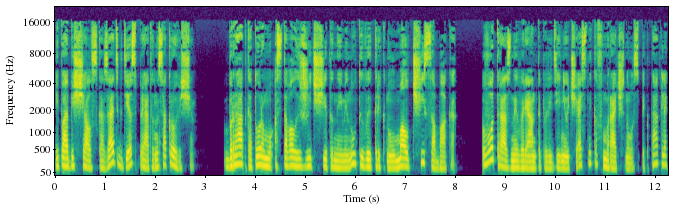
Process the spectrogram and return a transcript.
и пообещал сказать, где спрятано сокровище. Брат, которому оставалось жить считанные минуты, выкрикнул «Молчи, собака!». Вот разные варианты поведения участников мрачного спектакля,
